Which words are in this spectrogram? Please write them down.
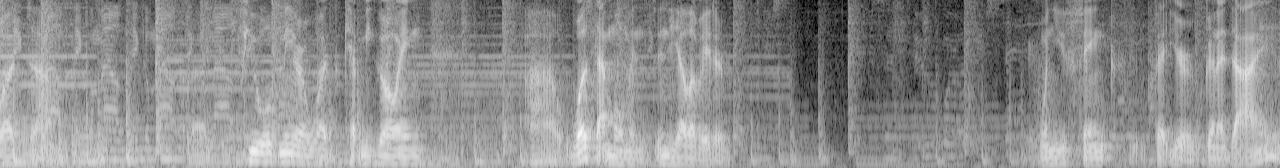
What um, fueled me or what kept me going uh, was that moment in the elevator when you think that you're gonna die,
